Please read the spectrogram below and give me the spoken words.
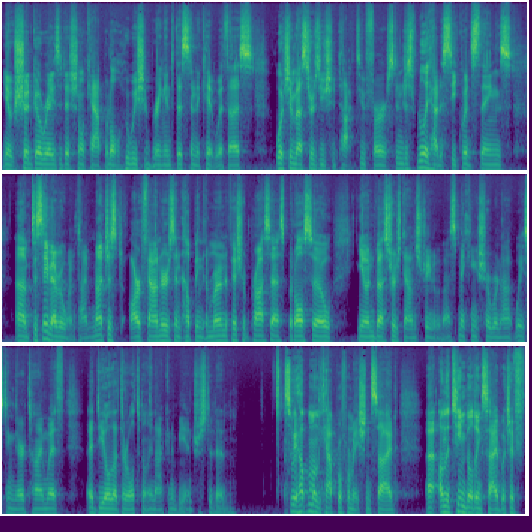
you know, should go raise additional capital, who we should bring into the syndicate with us, which investors you should talk to first, and just really how to sequence things um, to save everyone time, not just our founders and helping them run an efficient process, but also, you know, investors downstream of us, making sure we're not wasting their time with a deal that they're ultimately not going to be interested in. So we help them on the capital formation side, uh, on the team building side, which if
